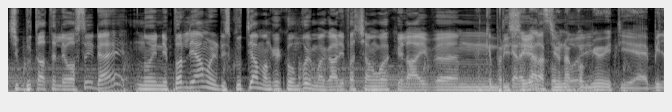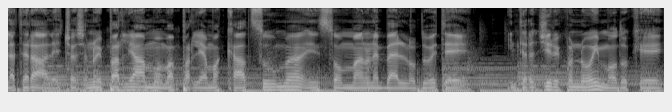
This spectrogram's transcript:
ci buttate le vostre idee, noi ne parliamo, ne discutiamo anche con voi, magari facciamo qualche live ehm, Anche perché ragazzi una voi. community è bilaterale, cioè se noi parliamo ma parliamo a cazzum, insomma non è bello, dovete interagire con noi in modo che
